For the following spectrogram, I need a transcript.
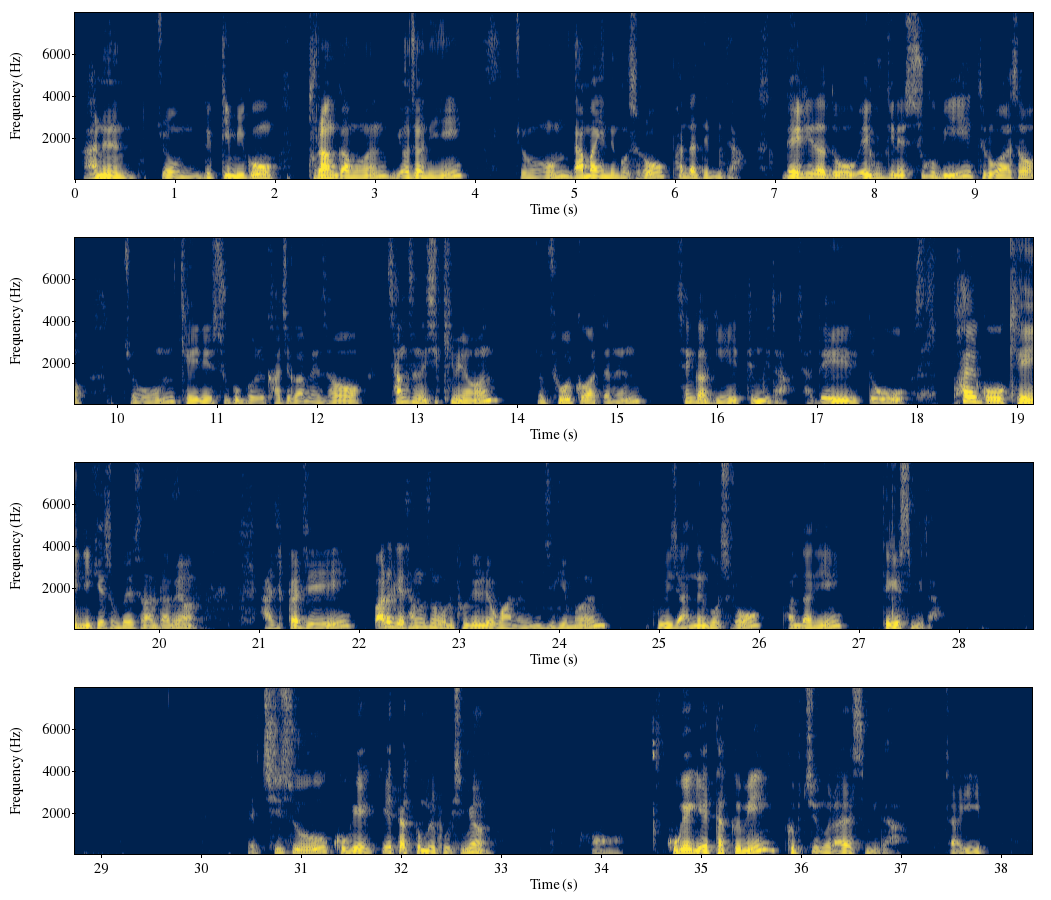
않은 좀 느낌이고 불안감은 여전히 좀 남아있는 것으로 판단됩니다. 내일이라도 외국인의 수급이 들어와서 좀 개인의 수급을 가져가면서 상승을 시키면 좀 좋을 것 같다는 생각이 듭니다. 자, 내일 또 팔고 개인이 계속 매수한다면 아직까지 빠르게 상승으로 돌리려고 하는 움직임은 보이지 않는 것으로 판단이 되겠습니다. 네, 지수 고객 예탁금을 보시면 어, 고객 예탁금이 급증을 하였습니다. 자, 이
